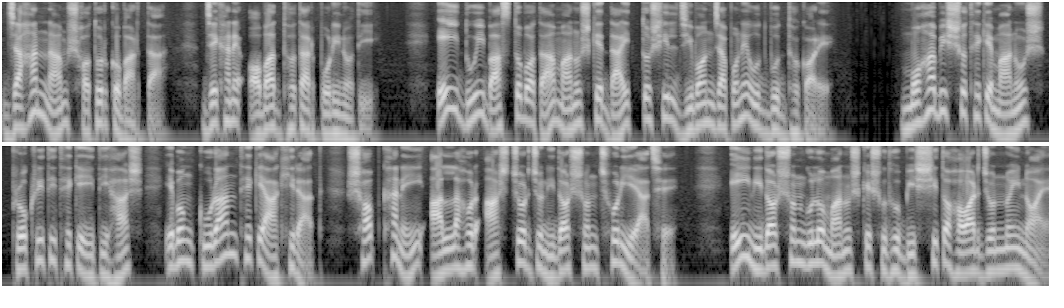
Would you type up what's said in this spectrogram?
জাহান্নাম সতর্কবার্তা। যেখানে অবাধ্যতার পরিণতি। এই দুই বাস্তবতা মানুষকে দায়িত্বশীল জীবনযাপনে উদ্বুদ্ধ করে। মহাবিশ্ব থেকে মানুষ, প্রকৃতি থেকে ইতিহাস এবং কুরআন থেকে আখিরাত সবখানেই আল্লাহর আশ্চর্য নিদর্শন ছড়িয়ে আছে। এই নিদর্শনগুলো মানুষকে শুধু বিস্মিত হওয়ার জন্যই নয়,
